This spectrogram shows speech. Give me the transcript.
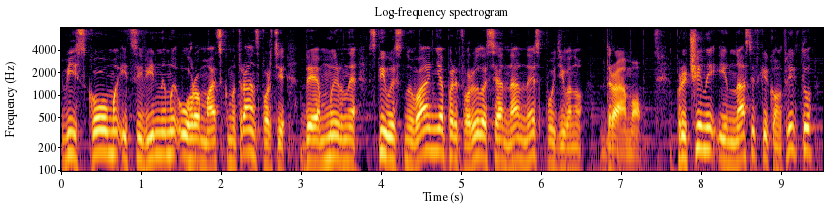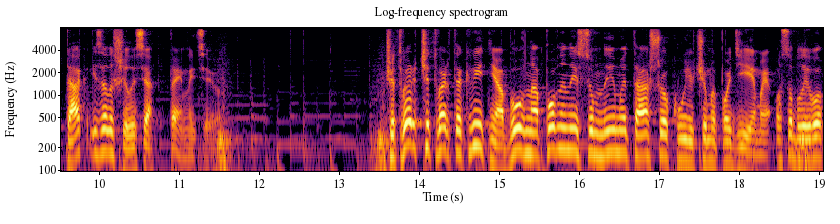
військовими і цивільними у громадському транспорті, де мирне співіснування перетворилося на несподівану драму. Причини і наслідки конфлікту так і залишилися таємницею. Четвер, 4 квітня був наповнений сумними та шокуючими подіями, особливо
